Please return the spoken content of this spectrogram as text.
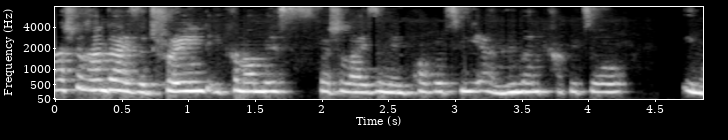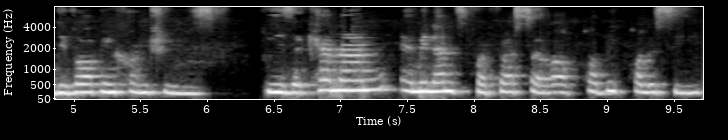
Ashu Handa is a trained economist specializing in poverty and human capital in developing countries. He is a Kenan eminent professor of public policy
